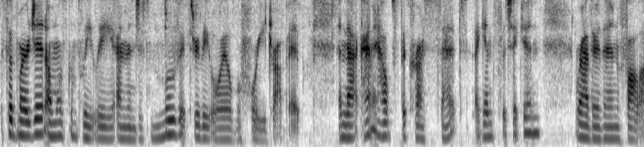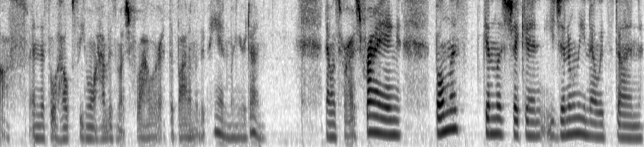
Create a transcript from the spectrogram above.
Submerge it almost completely and then just move it through the oil before you drop it. And that kind of helps the crust set against the chicken rather than fall off. And this will help so you won't have as much flour at the bottom of the pan when you're done. Now, as far as frying, boneless, skinless chicken, you generally know it's done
